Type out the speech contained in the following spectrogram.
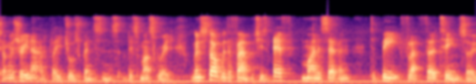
So I'm going to show you now how to play George Benson's This Masquerade. We're going to start with the vamp, which is F minor 7 to B flat 13. So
